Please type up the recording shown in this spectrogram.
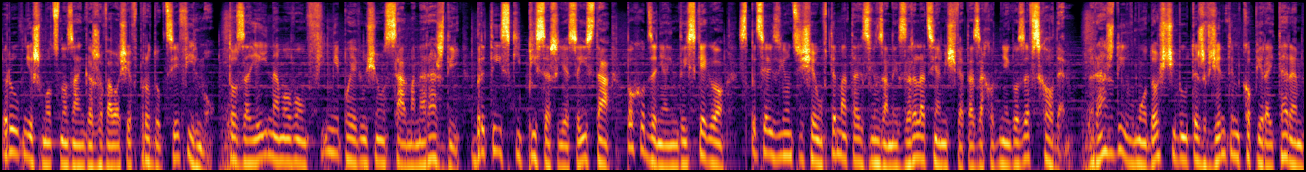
również mocno zaangażowała się w produkcję filmu. To za jej namową w filmie pojawił się Salman Rushdie, brytyjski pisarz i eseista pochodzenia indyjskiego, specjalizujący się w tematach związanych z relacjami świata zachodniego ze wschodem. Rushdie w młodości był też wziętym copywriterem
